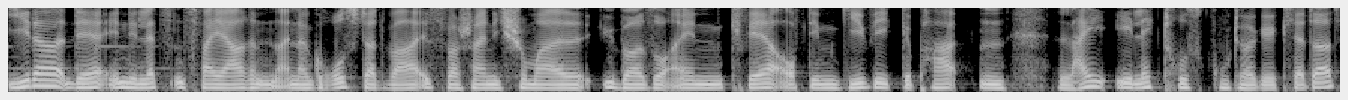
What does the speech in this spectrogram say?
Jeder, der in den letzten zwei Jahren in einer Großstadt war, ist wahrscheinlich schon mal über so einen quer auf dem Gehweg geparkten Leih-Elektroscooter geklettert.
